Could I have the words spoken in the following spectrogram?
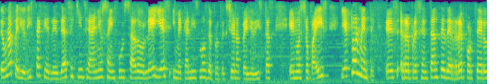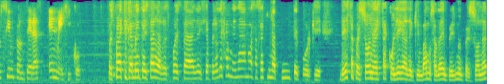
de una periodista que desde hace 15 años ha impulsado leyes y mecanismos de protección a periodistas en nuestro país y actualmente es representante de Reporteros Sin Fronteras en México. Pues prácticamente ahí está la respuesta, Alexia, pero déjame nada más hacerte un apunte porque de esta persona, esta colega de quien vamos a hablar en periodismo en persona,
